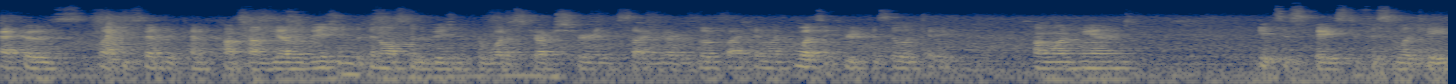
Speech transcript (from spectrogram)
echoes, like you said, the kind of compound yellow vision, but then also the vision for what a structure in the side yard would look like and like what's it to facilitate. On one hand, a space to facilitate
